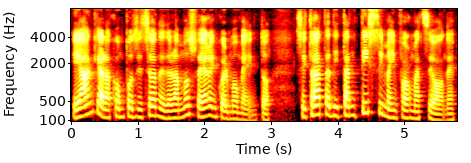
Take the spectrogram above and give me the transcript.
e anche alla composizione dell'atmosfera in quel momento. Si tratta di tantissima informazione.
